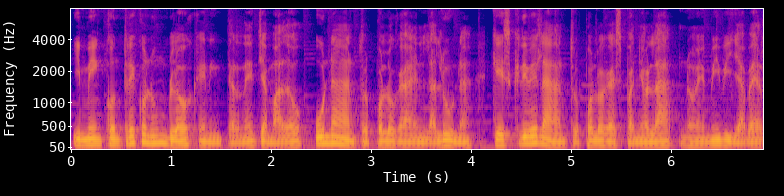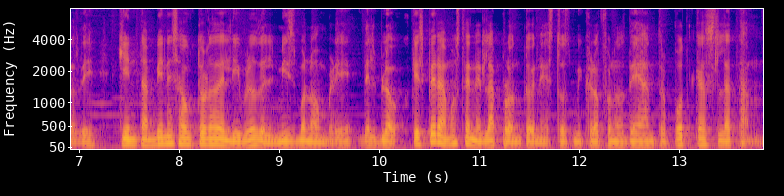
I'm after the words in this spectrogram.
y me encontré con un blog en internet llamado Una antropóloga en la luna que escribe la antropóloga española Noemí Villaverde, quien también es autora del libro del mismo nombre del blog, que esperamos tenerla pronto en estos micrófonos de Antropodcast Latam.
